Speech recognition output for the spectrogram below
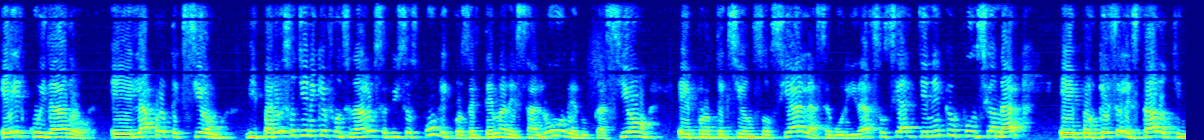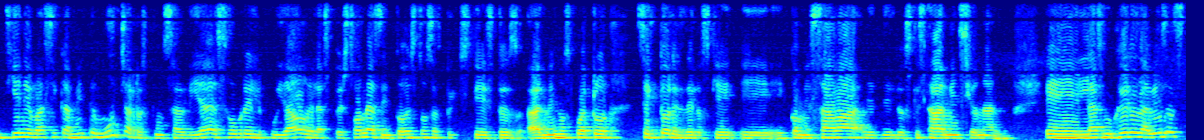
el cuidado, eh, la protección. Y para eso tiene que funcionar los servicios públicos, el tema de salud, educación, eh, protección social, la seguridad social, tiene que funcionar eh, porque es el Estado quien tiene básicamente muchas responsabilidades sobre el cuidado de las personas en todos estos aspectos, estos al menos cuatro sectores de los que eh, comenzaba, de los que estaba mencionando. Las mujeres a veces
